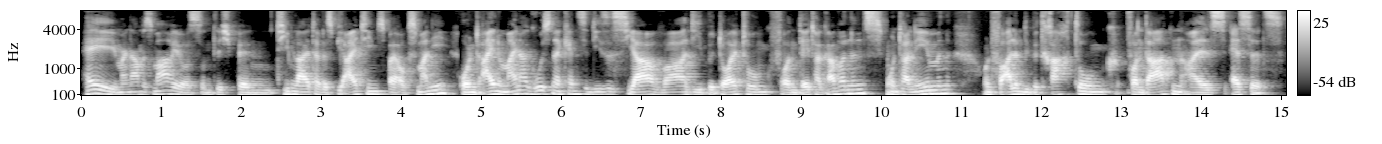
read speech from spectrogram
Hey, mein Name ist Marius und ich bin Teamleiter des BI-Teams bei Aux Money. Und eine meiner größten Erkenntnisse dieses Jahr war die Bedeutung von Data Governance, Unternehmen und vor allem die Betrachtung von Daten als Assets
